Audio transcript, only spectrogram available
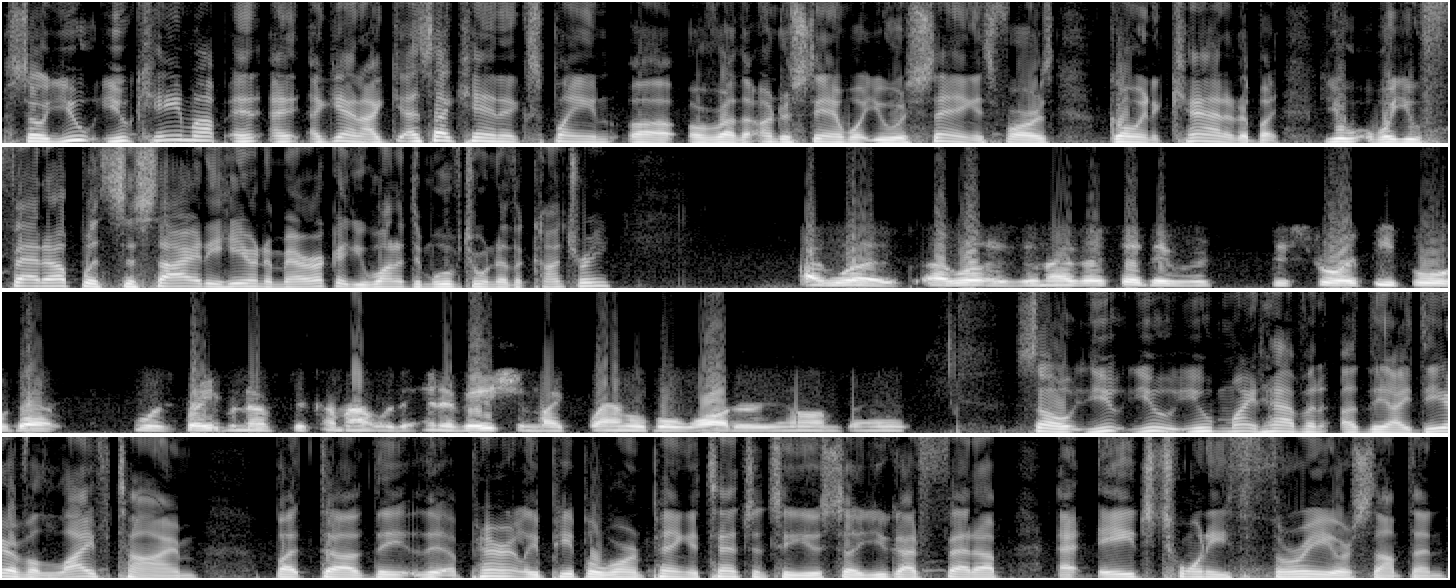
So you you came up and, and again, I guess I can't explain uh, or rather understand what you were saying as far as going to Canada. But you were you fed up with society here in America? You wanted to move to another country? I was, I was, and as I said, they would destroy people that was brave enough to come out with an innovation like flammable water. You know what I'm saying? So you you you might have an, uh, the idea of a lifetime, but uh, the, the apparently people weren't paying attention to you, so you got fed up at age 23 or something,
